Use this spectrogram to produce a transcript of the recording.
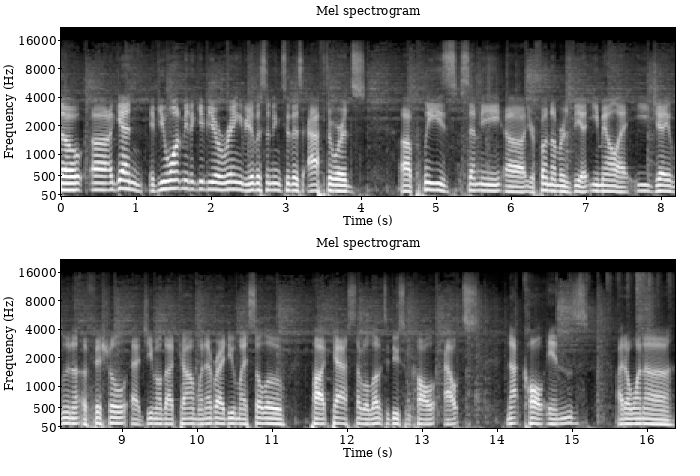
So uh, again, if you want me to give you a ring, if you're listening to this afterwards, uh, please send me uh, your phone numbers via email at ejlunaofficial at gmail.com. Whenever I do my solo podcast, I would love to do some call outs, not call ins. I don't want to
